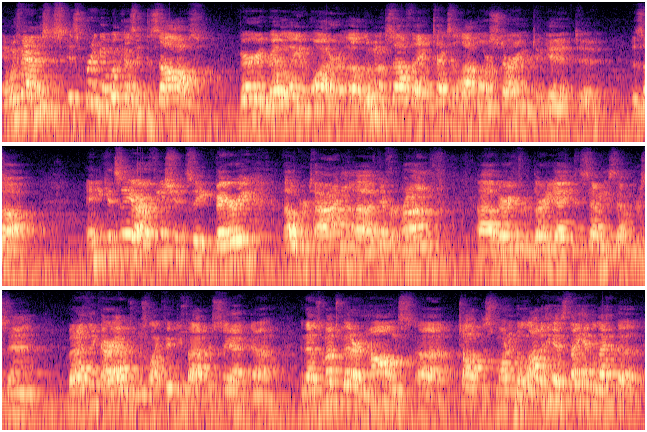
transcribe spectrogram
And we found this is it's pretty good because it dissolves very readily in water. Uh, aluminum sulfate takes a lot more stirring to get it to dissolve. And you can see our efficiency varied over time, uh, different runs uh, varied from 38 to 77 percent. But I think our average was like 55 percent. Uh, and that was much better than Hong's uh, talk this morning. But a lot of his, they had let the,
